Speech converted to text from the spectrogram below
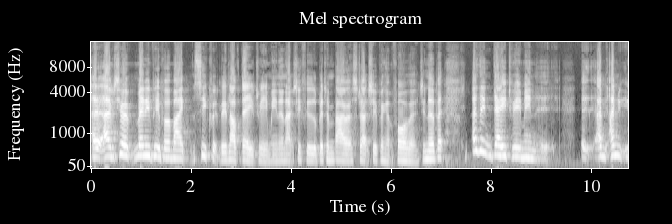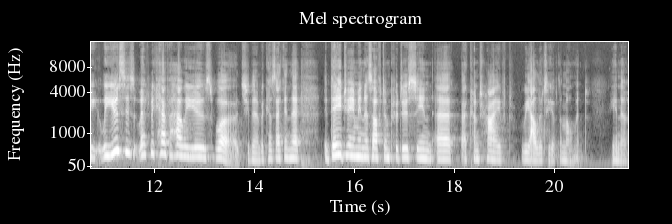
I, am sure many people might secretly love daydreaming and actually feel a bit embarrassed to actually it forward, you know, but I think daydreaming. Uh, uh, I, I mean, we use this, we have to be careful how we use words, you know, because I think that daydreaming is often producing a, a, contrived reality of the moment, you know,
